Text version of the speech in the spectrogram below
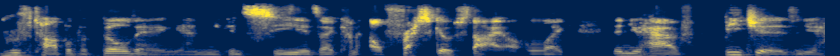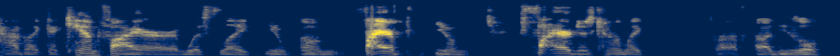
rooftop of a building and you can see it's like kind of al fresco style. Like then you have beaches and you have like a campfire with like you know um fire you know fire just kind of like uh, uh, these little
